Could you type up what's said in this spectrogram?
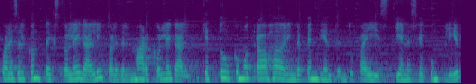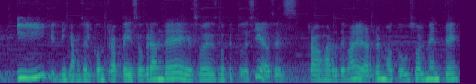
cuál es el contexto legal y cuál es el marco legal que tú como trabajador independiente en tu país tienes que cumplir. Y digamos el contrapeso grande de eso es lo que tú decías, es trabajar de manera remota usualmente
